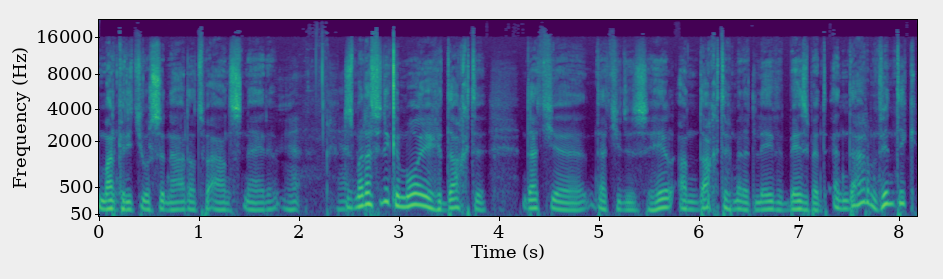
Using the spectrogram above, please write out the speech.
Marguerite Yourcenar dat we aansnijden. Ja, ja. Dus, maar dat vind ik een mooie gedachte, dat je, dat je dus heel aandachtig met het leven bezig bent. En daarom vind ik,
